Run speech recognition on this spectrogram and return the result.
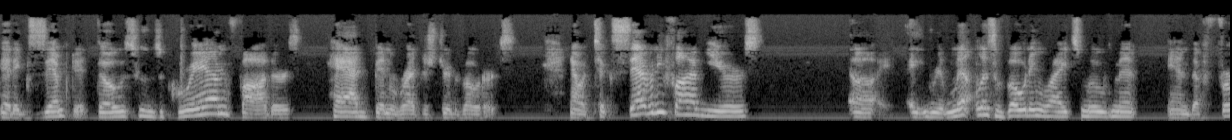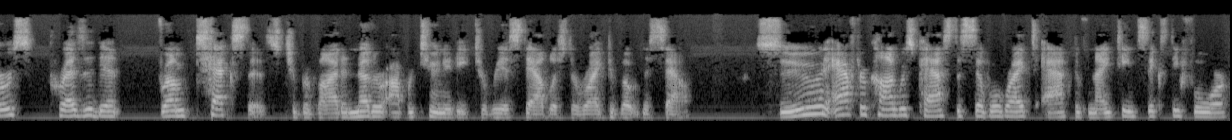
that exempted those whose grandfathers had been registered voters. Now, it took 75 years, uh, a relentless voting rights movement, and the first president from Texas to provide another opportunity to reestablish the right to vote in the South. Soon after Congress passed the Civil Rights Act of 1964,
